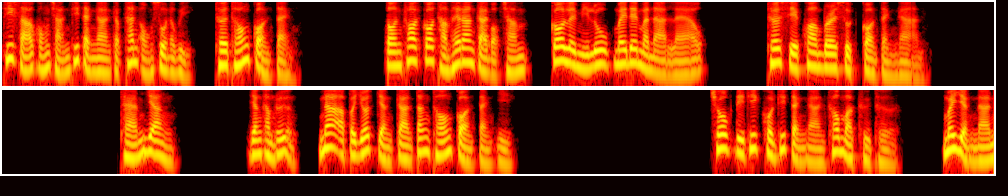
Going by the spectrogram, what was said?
พี่สาวของฉันที่แต่งงานกับท่านอ๋องซวนอวี เธอท้องก่อนแต่ง ตอนคลอดก็ทำให้ร่างกายบอบช้ำก็เลยมีลูกไม่ได้มานานแล้ว เธอเสียความบริสุทธิ์ก่อนแต่งงาน แถมยัง ยังทำเรื่องน่าอัปยศอย่างการตั้งท้องก่อนแต่งอีก โชคดีที่คนที่แต่งงานเข้ามาคือเธอ ไม่อย่างนั้น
